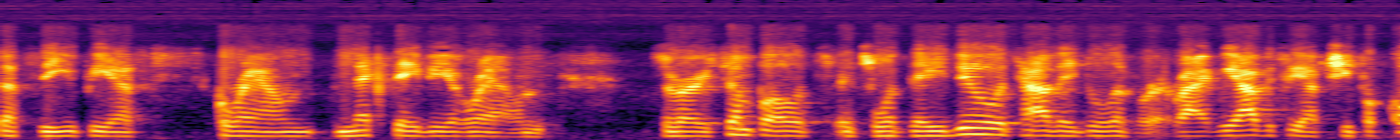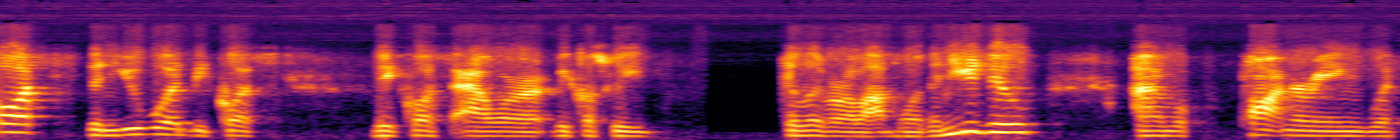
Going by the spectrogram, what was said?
that's the UPS ground, next day via ground it's very simple. It's it's what they do. It's how they deliver it, right? We obviously have cheaper costs than you would because because our because we deliver a lot more than you do. Um, we're partnering with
